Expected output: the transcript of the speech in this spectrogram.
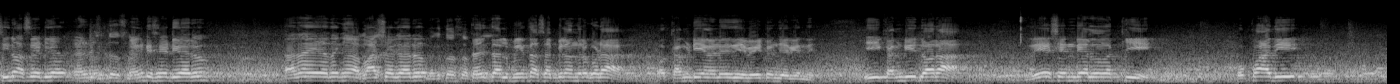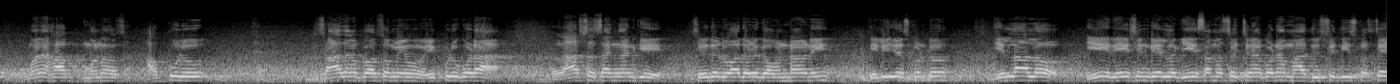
శ్రీనివాసరెడ్డి గారు వెంకటేశ్వర వెంకటేశ్వర రెడ్డి గారు అదేవిధంగా భాష గారు. తదితరులు మిగతా సభ్యులందరూ కూడా ఒక కమిటీ అనేది వేయటం జరిగింది. ఈ కమిటీ ద్వారా రేషన్ డీలర్లకి ఉపాధి మన హక్ మన హక్కులు సాధన కోసం మేము ఎప్పుడు కూడా రాష్ట్ర సంఘానికి చేదుడు వాదోడుగా ఉండాలని తెలియజేసుకుంటూ జిల్లాలో ఏ రేషన్ డీలర్లకు ఏ సమస్య వచ్చినా కూడా మా దృష్టి తీసుకొస్తే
